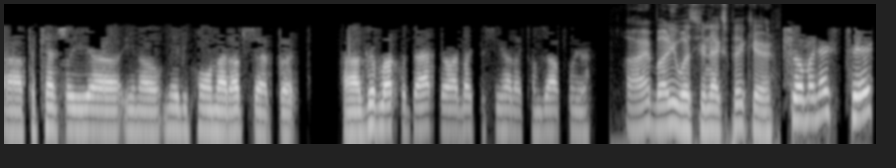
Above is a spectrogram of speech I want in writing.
uh, potentially, uh, you know, maybe pulling that upset. But uh, good luck with that, though. I'd like to see how that comes out for you. All right, buddy. What's your next pick here? So my next pick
